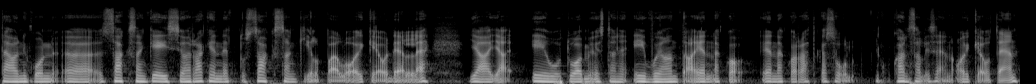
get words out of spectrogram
tämä on niin kuin, Saksan keissi on rakennettu Saksan kilpailuoikeudelle ja, ja EU-tuomioistuin ei voi antaa ennakko, ennakkoratkaisua niin kansalliseen oikeuteen,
